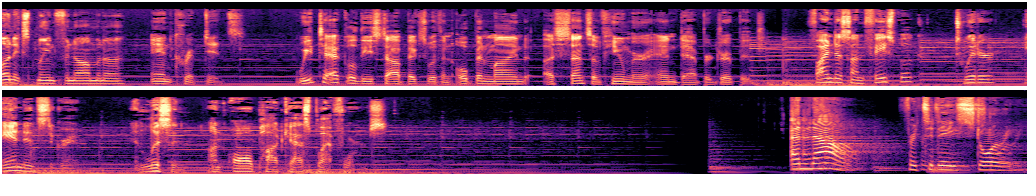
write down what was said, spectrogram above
unexplained phenomena, and cryptids. We tackle these topics with an open mind, a sense of humor, and dapper drippage. Find us on Facebook, Twitter, and Instagram, and listen on all podcast platforms. And now for today's story.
